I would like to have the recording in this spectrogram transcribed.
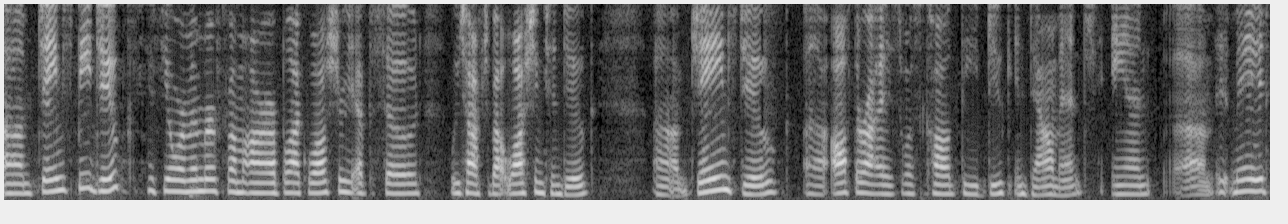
um, James B. Duke, if you'll remember from our Black Wall Street episode, we talked about Washington Duke. Um, James Duke uh, authorized what's called the Duke Endowment, and um, it made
